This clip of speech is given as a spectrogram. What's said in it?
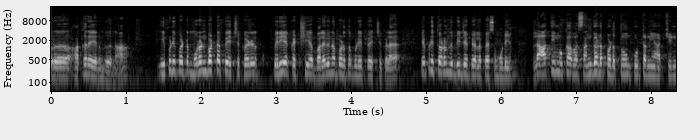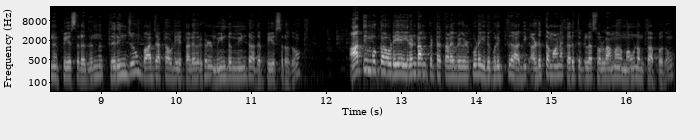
ஒரு அக்கறை இருந்ததுன்னா இப்படிப்பட்ட முரண்பட்ட பேச்சுக்கள் பெரிய கட்சியை பலவீனப்படுத்தக்கூடிய பேச்சுக்களை எப்படி தொடர்ந்து பிஜேபியால பேச முடியும்? இல்ல அதிமுகவை சங்கடப்படுத்தும் கூட்டணி ஆட்சின்னு பேசுறதுன்னு தெரிஞ்சும் பாஜகவுடைய தலைவர்கள் மீண்டும் மீண்டும் அதை பேசுறதும் அதிமுகவுடைய இரண்டாம் கட்ட தலைவர்கள் கூட இது குறித்து அதிக அழுத்தமான கருத்துக்களை சொல்லாம மௌனம் காப்பதும்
